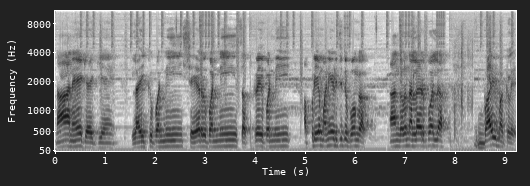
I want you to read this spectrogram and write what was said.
நானே கேட்கேன். லைக் பண்ணி ஷேர் பண்ணி சப்ஸ்கிரைப் பண்ணி அப்படியே மணி அடிச்சுட்டு போங்க. நாங்களும் நல்லா இருப்போம் இல்ல பாய் மக்களே.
